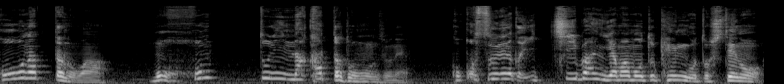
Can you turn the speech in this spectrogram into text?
こうなったのは、もう本当になかったと思うんですよね。ここ数年なんか一番山本健吾としての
